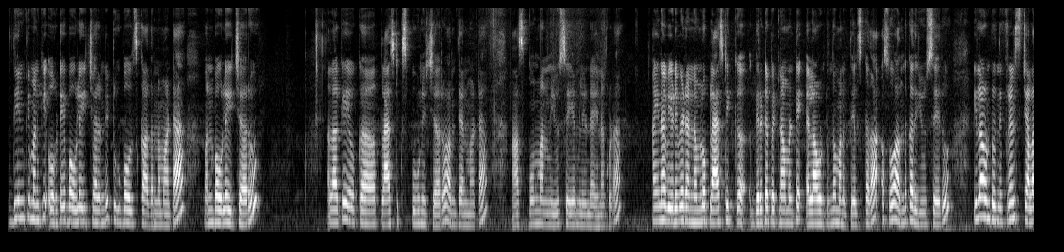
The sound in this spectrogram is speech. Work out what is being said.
దీనికి మనకి ఒకటే బౌలే ఇచ్చారండి. టూ బౌల్స్ కాదన్నమాట. వన్ బౌలే ఇచ్చారు. అలాగే ఒక ప్లాస్టిక్ స్పూన్ ఇచ్చారు. అంతే అనమాట ఆ స్పూన్ మనం యూస్ చేయంలేండి అయినా కూడా. అయినా వేడివేడి అన్నంలో ప్లాస్టిక్ గరిట పెట్టినామంటే ఎలా ఉంటుందో మనకు తెలుసు కదా. సో అందుకు అది యూస్ చేయరు. ఇలా ఉంటుంది. ఫ్రెండ్స్ చాలా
